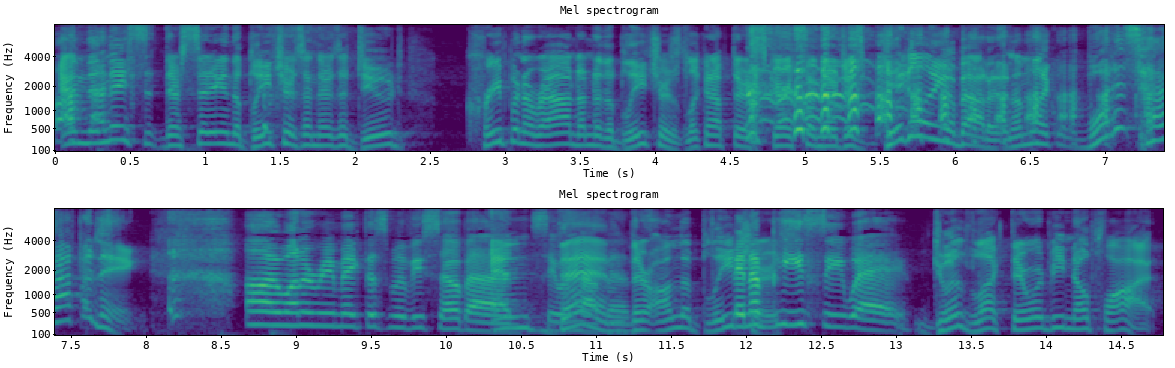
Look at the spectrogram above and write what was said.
and then they they're sitting in the bleachers, and there's a dude creeping around under the bleachers, looking up their skirts, and they're just giggling about it. And I'm like, what is happening? Oh, I want to remake this movie so bad. And see what then they're on the bleachers. in a PC way. Good luck. There would be no plot.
